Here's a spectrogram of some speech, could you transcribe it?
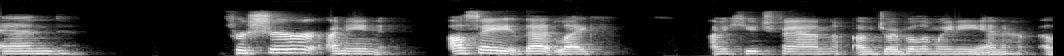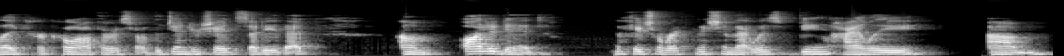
and for sure, I mean, I'll say that like I'm a huge fan of Joy Buolamwini and her, like her co-authors of the gender shade study that um, audited the facial recognition that was being highly um,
